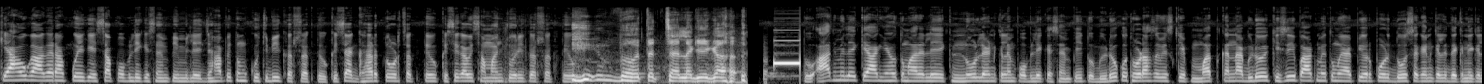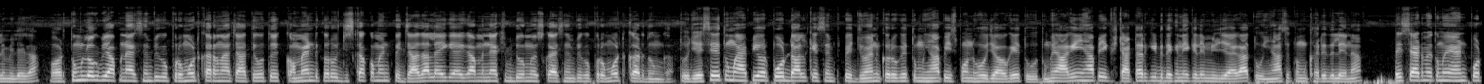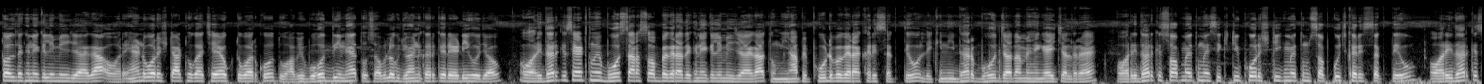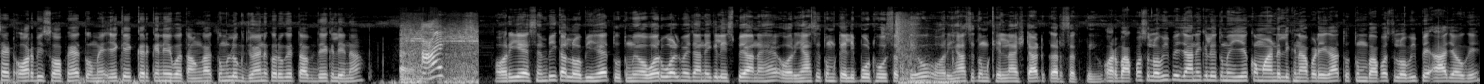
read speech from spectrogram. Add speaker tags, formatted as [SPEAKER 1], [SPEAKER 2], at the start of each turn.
[SPEAKER 1] क्या होगा अगर आपको एक ऐसा पब्लिक एस मिले जहाँ पे तुम कुछ भी कर सकते हो किसी का घर तोड़ सकते हो किसी का भी सामान चोरी कर सकते हो?
[SPEAKER 2] बहुत अच्छा लगेगा।
[SPEAKER 1] तो आज मैं लेके आ गया हूँ तुम्हारे लिए एक नो लैंड क्लेम पब्लिक एस तो वीडियो को थोड़ा सा भी स्किप मत करना। वीडियो के किसी पार्ट में तुम्हें एपी और पोर्ट दो सेकंड के लिए देखने के लिए मिलेगा। और तुम लोग भी अपना एस को प्रमोट करना चाहते हो तो एक कमेंट करो जिसका कमेंट पे ज़्यादा लाइक आएगा मैं नेक्स्ट वीडियो में उसका एस को प्रमोट कर दूँगा। तो जैसे तुम एपी और पोर्ट डाल के एस पे ज्वाइन करोगे तुम यहाँ पे स्पॉन हो जाओगे। तो तुम्हें आगे यहाँ पे एक स्टार्टर किट देखने के लिए मिल जाएगा। तो यहाँ से तुम खरीद लेना। इस साइड में तुम्हें एंड पोर्टल देखने के लिए मिल जाएगा और एंड वॉर स्टार्ट होगा छह अक्टूबर को। तो अभी बहुत दिन है तो सब लोग ज्वाइन करके रेडी हो जाओ। और इधर के साइड तुम्हें बहुत सारा शॉप वगैरह देखने के लिए मिल जाएगा। तुम यहाँ पे फ़ूड वगैरह खरीद सकते हो, लेकिन इधर बहुत ज़्यादा महँगाई चल रहा है। और इधर के शॉप में तुम्हें सिक्सटी स्टिक में तुम सब कुछ खरीद सकते हो। और इधर के साइड और भी शॉप है तो मैं एक एक करके नहीं बताऊँगा। तुम लोग ज्वाइन करोगे तब देख लेना। और ये एस का लॉबी है तो तुम्हें ओवरवर्ल्ड में जाने के लिए इस पर आना है और यहाँ से तुम टेलीपोर्ट हो सकते हो और यहाँ से तुम खेलना स्टार्ट कर सकते हो। और वापस लॉबी पे जाने के लिए तुम्हें ये कमांड लिखना पड़ेगा तो तुम वापस लॉबी पे आ जाओगे।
